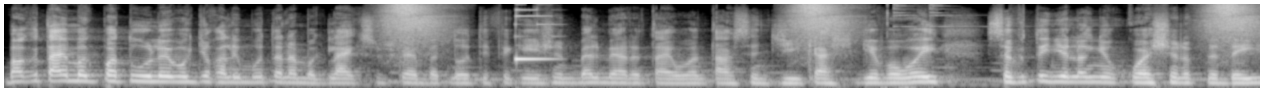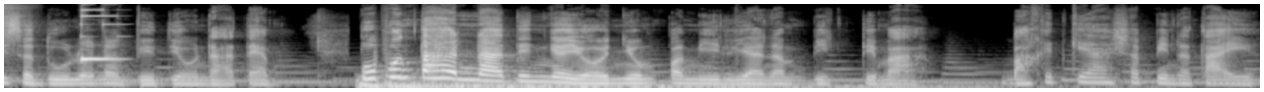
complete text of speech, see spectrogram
Bago tayo magpatuloy, huwag niyo kalimutan na mag-like, subscribe at notification bell. Meron tayong 1,000 Gcash giveaway. Sagutin niyo lang yung question of the day sa dulo ng video natin. Pupuntahan natin ngayon yung pamilya ng biktima. Bakit kaya siya pinatay?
